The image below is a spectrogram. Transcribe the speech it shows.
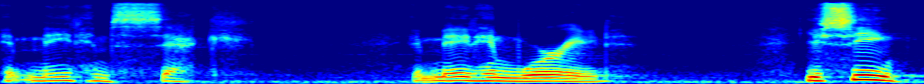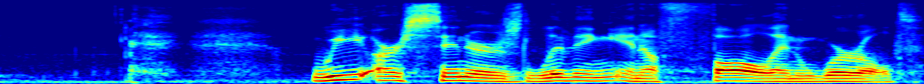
It made him sick. It made him worried. You see, we are sinners living in a fallen world,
